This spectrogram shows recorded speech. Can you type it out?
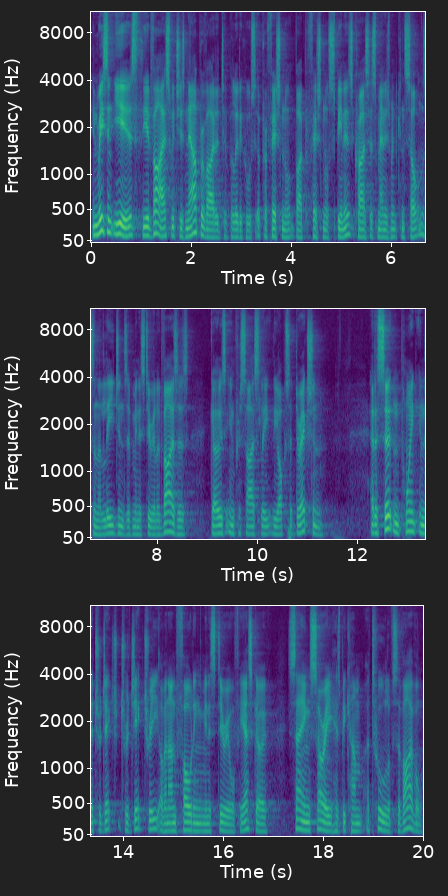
In recent years, the advice which is now provided to political uh, professional, by professional spinners, crisis management consultants, and the legions of ministerial advisors goes in precisely the opposite direction. At a certain point in the trajectory of an unfolding ministerial fiasco, saying sorry has become a tool of survival,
